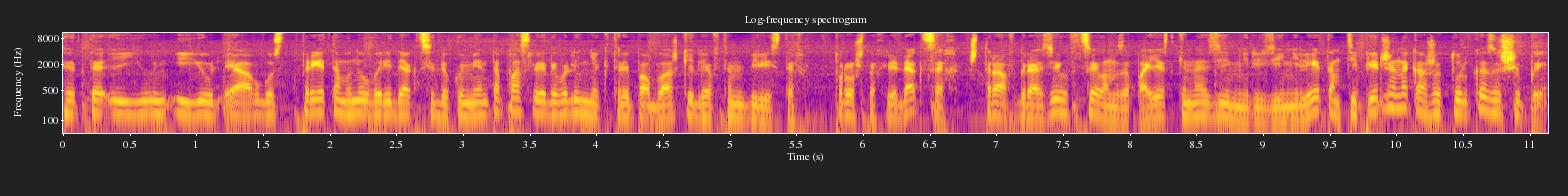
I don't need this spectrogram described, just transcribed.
это июнь, июль и август. При этом в новой редакции документа последовали некоторые поблажки для автомобилистов. В прошлых редакциях штраф грозил в целом за поездки на зимней резине летом, теперь же накажут только за шипы.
